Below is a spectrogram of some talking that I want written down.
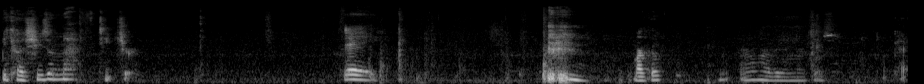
Because she's a math teacher. Hey, Marco? I don't have any Marcos. Okay.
